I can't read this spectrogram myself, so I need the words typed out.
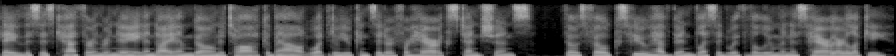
Hey, this is Catherine Renee, and I am going to talk about what do you consider for hair extensions. Those folks who have been blessed with voluminous hair are lucky.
